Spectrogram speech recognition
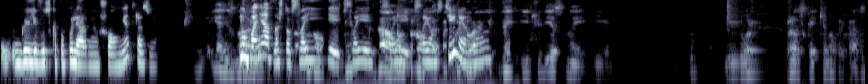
голливудско-популярный ушел, нет, разве? Я не знаю. Ну, понятно, что в Ну, своей, в своей, в Да, он своей, в своем такой стиле, но... и чудесный, и, его женское кино прекрасно.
